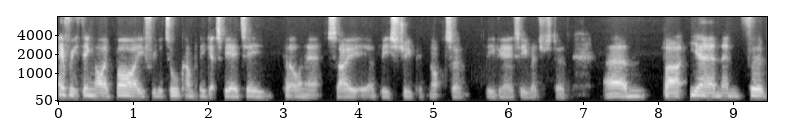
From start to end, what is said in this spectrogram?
everything I buy through the tool company gets VAT put on it. So it would be stupid not to be VAT registered. Um, but yeah, and then for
